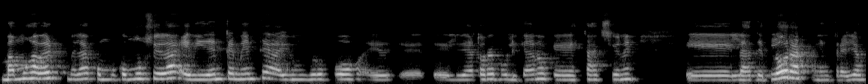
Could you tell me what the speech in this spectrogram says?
vamos a ver ¿verdad? Cómo, cómo se da. Evidentemente hay un grupo de lideratos republicanos que estas acciones eh, las deplora, entre ellos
